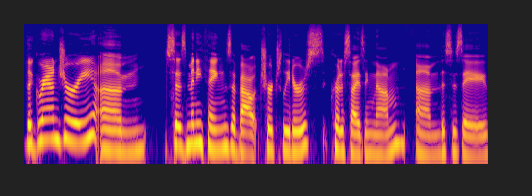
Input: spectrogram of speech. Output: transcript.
The grand jury um, says many things about church leaders, criticizing them. Um, this is a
